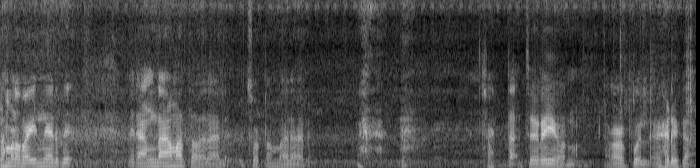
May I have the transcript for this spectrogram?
നമ്മുടെ വൈകുന്നേരത്തെ രണ്ടാമത്തെ വരാൽ ചൊട്ടൻ വരാൽ ചട്ട ചെറിയ ഒരെണ്ണം. കുഴപ്പമില്ല എടുക്കാം.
